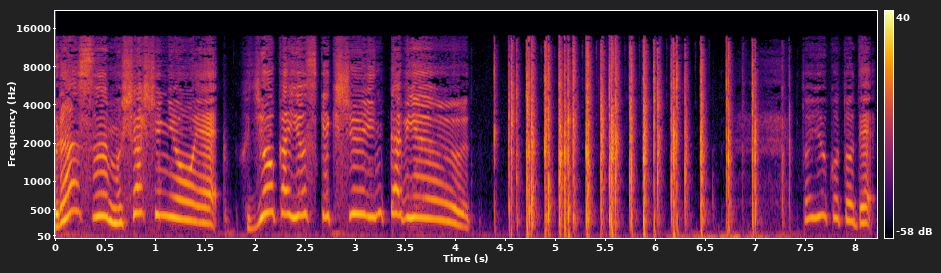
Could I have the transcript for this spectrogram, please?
フランス武者修行へ、藤岡祐介騎手インタビューということで、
